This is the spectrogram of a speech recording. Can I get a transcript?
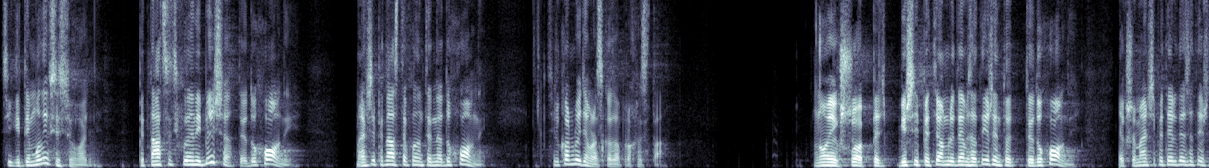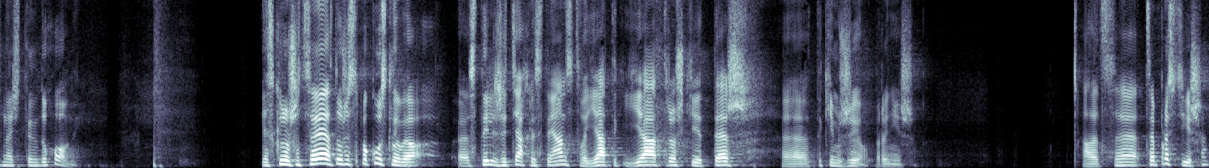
Скільки ти молився сьогодні? 15 хвилин і більше ти духовний. Менше 15 хвилин ти не духовний. Скільком людям розказав про Христа. Ну, якщо більше п'ятьом людям за тиждень, то ти духовний. Якщо менше п'яти людей за тиждень, значить ти не духовний. Я скажу, що це дуже спокусливий е, стиль життя християнства. Я, я трошки теж е, таким жив раніше. Але це, це простіше.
